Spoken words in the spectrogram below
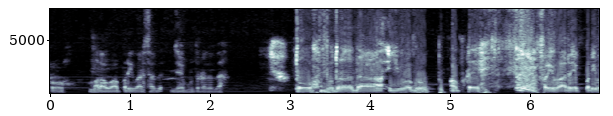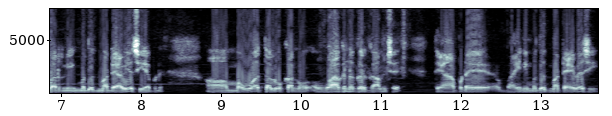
તો મળાવો આ પરિવાર સાથે. જય ભૂતરા દાદા. તો ભૂતરા દાદા યુવા ગ્રુપ આપણે પરિવાર, એક પરિવારની મદદ માટે આવીએ છીએ આપણે. મહુવા તાલુકાનું વાઘનગર ગામ છે. ત્યાં આપણે ભાઈની મદદ માટે આવ્યા છીએ.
